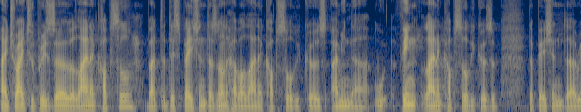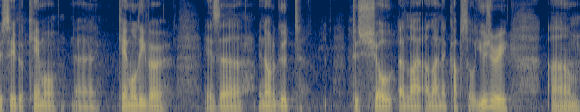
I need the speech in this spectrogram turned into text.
I try to preserve a Laennec capsule, but this patient does not have a Laennec capsule because, I mean, uh, thin Laennec capsule because the patient uh, received a chemo. Uh, chemo liver is uh, not good to show a, li a capsule. Usually, um,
